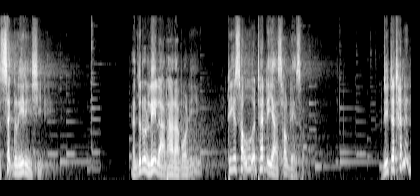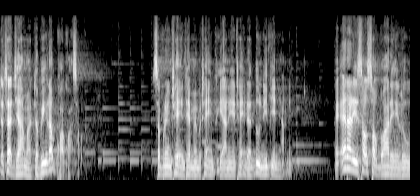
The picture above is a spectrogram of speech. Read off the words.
အဆက်ကလေးတွေရှိတယ်အဲသူတို့လေ့လာထားတာပေါ့လေဒီအဆောက်အဦအထက်တရာဆောက်တယ်ဆို ဒီတစ်ထက်နဲ့တစ်ထက်ကြားမှာတပေလောက်ခွာခွာဆောက်တယ်စပရင်ထဲရင်ထဲမထဲရင်လီယာနေထဲရင်သူ့နည်းပညာနဲ့အဲအဲ့ဒါတွေဆောက်ဆောက်သွားတယ်လို့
